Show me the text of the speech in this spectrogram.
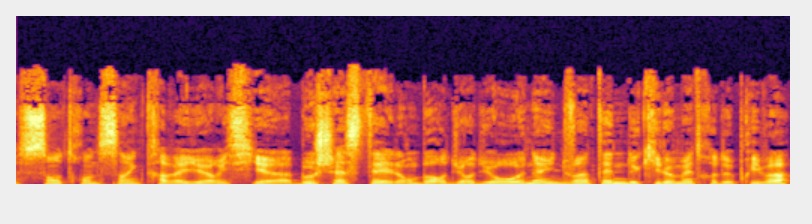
135 travailleurs ici à Beauchastel en bordure du Rhône, à une vingtaine de kilomètres de Privas.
